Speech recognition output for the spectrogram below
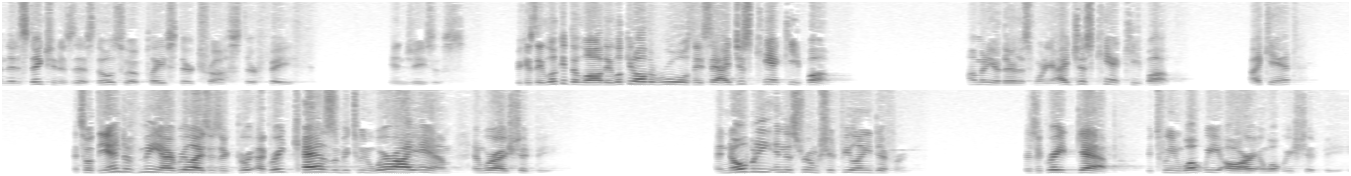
And the distinction is this those who have placed their trust, their faith in Jesus. Because they look at the law, they look at all the rules, and they say, I just can't keep up. How many are there this morning? I just can't keep up. I can't. And so at the end of me, I realize there's a great chasm between where I am and where I should be. And nobody in this room should feel any different. There's a great gap between what we are and what we should be.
